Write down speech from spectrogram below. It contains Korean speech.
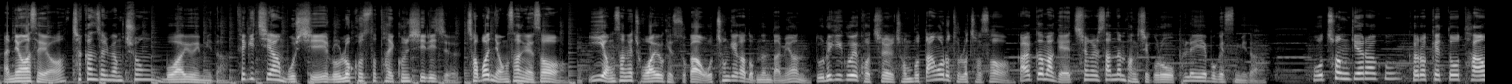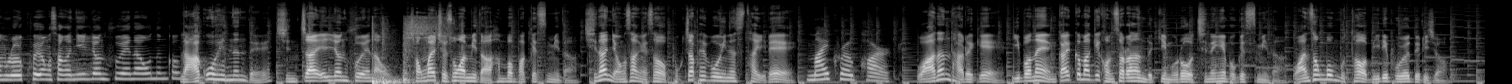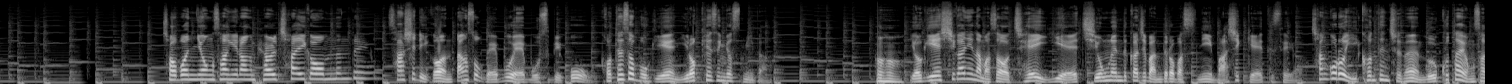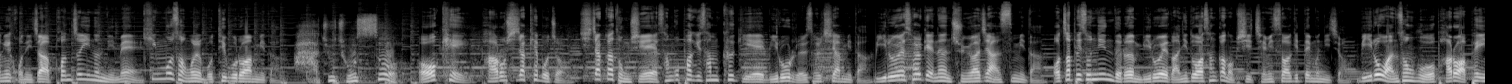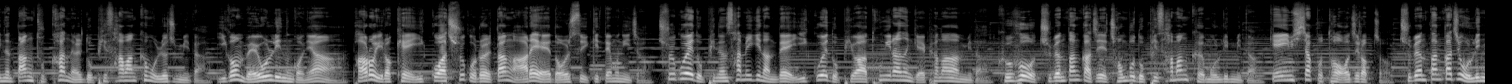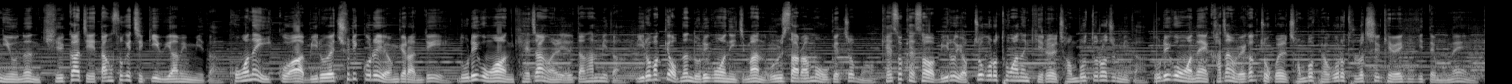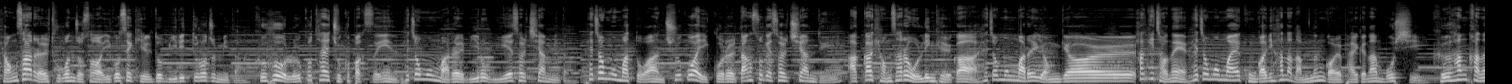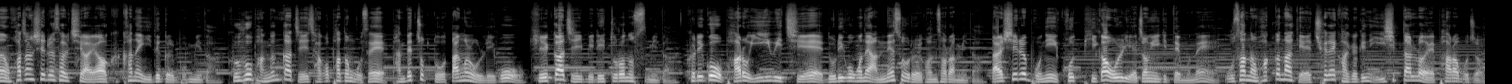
안녕하세요. 착한 설명충 모아요입니다. 특이 취향 모씨 롤러코스터 타이쿤 시리즈. 저번 영상에서 이 영상의 좋아요 개수가 5,000개가 넘는다면 놀이기구의 겉을 전부 땅으로 둘러쳐서 깔끔하게 층을 쌓는 방식으로 플레이해보겠습니다. 5,000개라고? 그렇게 또 다음 롤코 영상은 1년 후에 나오는 거? 라고 했는데 진짜 1년 후에 나옴. 정말 죄송합니다. 한번 받겠습니다. 지난 영상에서 복잡해 보이는 스타일의 Micro Park. 와는 다르게 이번엔 깔끔하게 건설하는 느낌으로 진행해 보겠습니다. 완성본부터 미리 보여드리죠. 저번 영상이랑 별 차이가 없는데요. 사실 이건 땅속 내부의 모습이고 겉에서 보기엔 이렇게 생겼습니다. 여기에 시간이 남아서 제2의 지옥랜드까지 만들어봤으니 맛있게 드세요. 참고로 이 컨텐츠는 롤코타 영상의 권위자 펀즈이누님의 킹무성을 모티브로 합니다. 아주 좋소. 오케이 바로 시작해보죠. 시작과 동시에 3 곱하기 3 크기의 미로를 설치합니다. 미로의 설계는 중요하지 않습니다. 어차피 손님들은 미로의 난이도와 상관없이 재밌어하기 때문이죠. 미로 완성 후 바로 앞에 있는 땅 두 칸을 높이 4만큼 올려줍니다. 이건 왜 올리는 거냐? 바로 이렇게 입구와 출구를 땅 아래에 넣을 수 있기 때문이죠. 출구의 높이는 3이긴 한데 입구의 높이와 통일 하는 게 편안합니다 그 후 주변 땅까지 전부 높이 4만큼 올립니다 게임 시작부터 어지럽죠 주변 땅까지 올린 이유는 길까지 땅속에 짓기 위함입니다 공원의 입구와 미로의 출입구를 연결한 뒤 놀이공원 개장을 일단 합니다. 미로밖에 없는 놀이공원이지만 올 사람은 오겠죠 뭐. 계속해서 미로 옆쪽으로 통하는 길을 전부 뚫어줍니다. 놀이공원의 가장 외곽 쪽을 전부 벽으로 둘러칠 계획이기 때문에 경사를 두 번 줘서 이곳의 길도 미리 뚫어줍니다. 그 후 롤코타의 주크박스인 회전목마를 미로 위에 설치합니다. 회전목마 또한 출구와 입구를 땅속에 설치한 뒤 아까 경사를 올린 길과 회전목마를 연결하기 전에 회전목마의 공간이 하나 남는 걸 발견한 모씨 그 한 칸은 화장실을 설치하여 그 칸의 이득을 봅니다. 그 후 방금까지 작업하던 곳에 반대쪽도 땅을 올리고 길까지 미리 뚫어놓습니다. 그리고 바로 이 위치에 놀이공원의 안내소를 건설합니다. 날씨를 보니 곧 비가 올 예정이기 때문에 우산은 화끈하게 최대 가격인 20달러에 팔아보죠.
